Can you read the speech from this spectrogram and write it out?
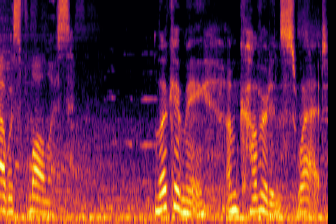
That was flawless. Look at me. I'm covered in sweat.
